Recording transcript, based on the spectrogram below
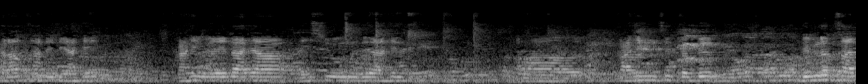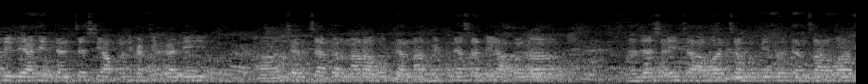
खराब झालेली आहे. काही महिला ह्या आयसीयू मध्ये आहेत. काहींची तब्येत बिघडत चाललेली आहे. त्यांच्याशी आपण ह्या ठिकाणी चर्चा करणार आहोत. त्यांना भेटण्यासाठी आपण प्रजाशाहीच्या आवाजच्या वतीनं त्यांचा आवाज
